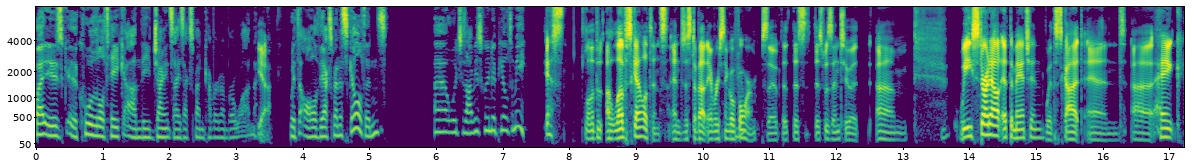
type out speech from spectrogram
but it is a cool little take on the giant size X Men cover number one. Yeah. With all of the X Men as skeletons, uh, which is obviously going to appeal to me. Yes, I love skeletons and just about every single Mhm. form. So th- this this was into it. Um, we start out at the mansion with Scott and uh, Hank.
